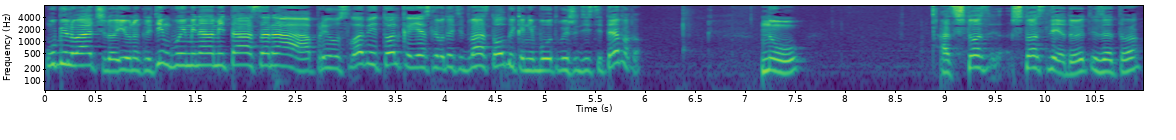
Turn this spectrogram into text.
Убивать шло и унаклетим имена митасара, при условии только если вот эти два столбика не будут выше 10 тефахов. Ну, а что, что следует из этого?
